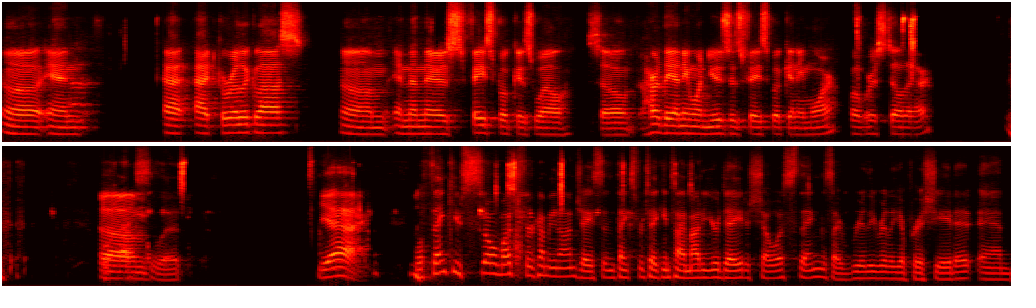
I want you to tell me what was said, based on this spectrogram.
uh, and at, at Gorilla Glass. Um, and then there's Facebook as well. So hardly anyone uses Facebook anymore, but we're still there. well, um, excellent. Yeah. Well, thank you so much for coming on, Jason. Thanks for taking time out of your day to show us things. I really, really appreciate it. And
